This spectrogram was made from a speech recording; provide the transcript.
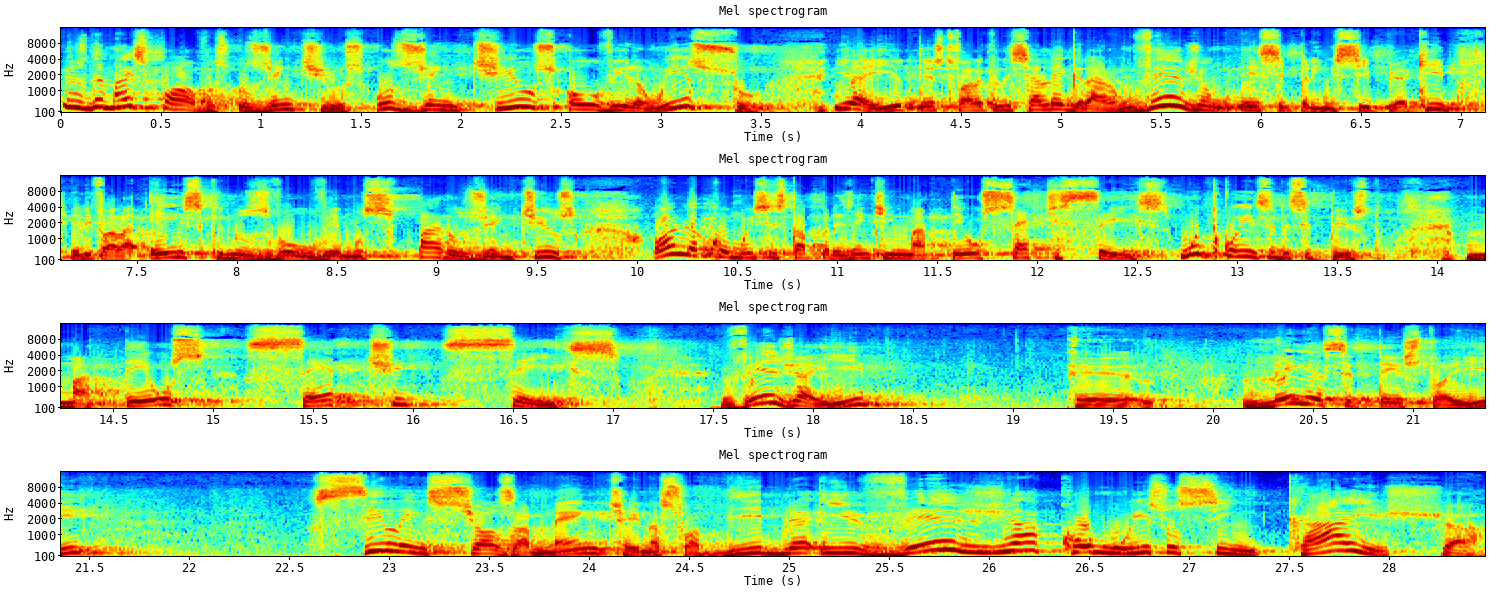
e os demais povos, os gentios. Os gentios ouviram isso, e aí o texto fala que eles se alegraram. Vejam esse princípio aqui, ele fala: Eis que nos volvemos para os gentios. Olha como isso está presente em Mateus 7,6. Muito conhecido esse texto. Mateus 7,6. Veja aí, é, leia esse texto aí, silenciosamente aí na sua Bíblia e veja como isso se encaixa.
